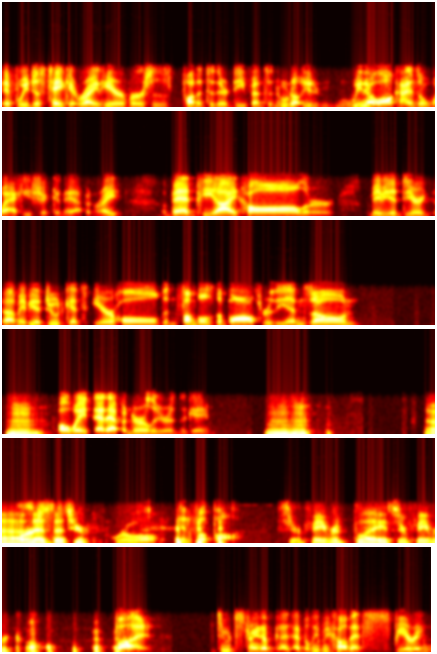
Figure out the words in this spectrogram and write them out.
if we just take it right here versus punt it to their defense. And who know, you, we know all kinds of wacky shit can happen, right? A bad PI call, or maybe a deer, uh, maybe a dude gets ear holed and fumbles the ball through the end zone. Hmm. Oh wait, that happened earlier in the game. Mm-hmm. Uh, that, that's your Rule in football. it's your favorite play. It's your favorite call. but dude, straight up, I- believe we call that spearing.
